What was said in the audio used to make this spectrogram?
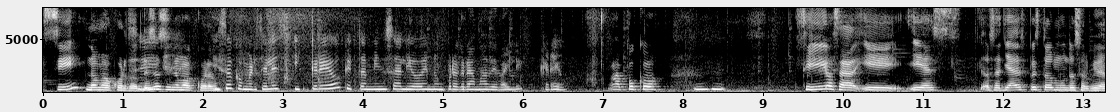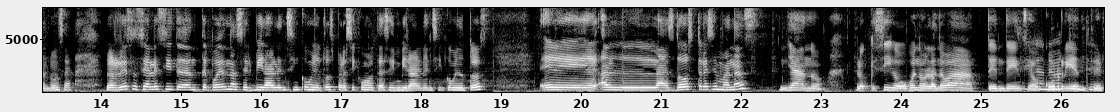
Sí, no me acuerdo, de eso sí no me acuerdo. Hizo comerciales y creo que también salió en un programa de baile, creo. ¿A poco? Sí, o sea, y, y es o sea, ya después todo el mundo se olvida, ¿no? O sea, las redes sociales sí te dan, te pueden hacer viral en cinco minutos, pero así como te hacen viral en cinco minutos, eh, a las dos, tres semanas, ya, ¿no? Lo que sigue, o bueno, la nueva tendencia o corriente.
